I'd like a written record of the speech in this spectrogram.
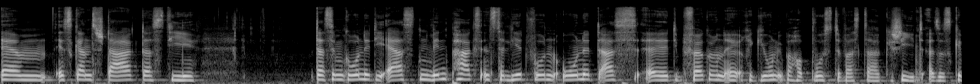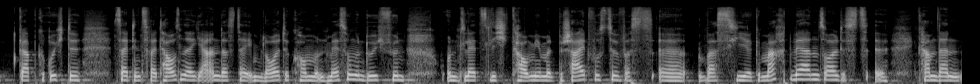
ähm, ist ganz stark, dass die dass im Grunde die ersten Windparks installiert wurden, ohne dass äh, die Bevölkerung der Region überhaupt wusste, was da geschieht. Also es gibt, gab Gerüchte seit den 2000er Jahren, dass da eben Leute kommen und Messungen durchführen und letztlich kaum jemand Bescheid wusste, was, äh, was hier gemacht werden soll. Das äh, kam dann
